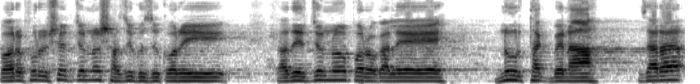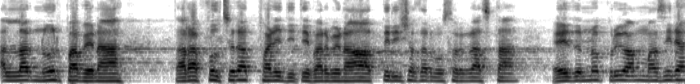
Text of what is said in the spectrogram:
পরপুরুষের জন্য সাজুগুজু করে, তাদের জন্য পরকালে নূর থাকবে না। যারা আল্লাহর নূর পাবে না, তারা ফুলছেরাত ফাড়ি দিতে পারবে না। তিরিশ হাজার বছরের রাস্তা। এই জন্য প্রিয় আম্মাজিরা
